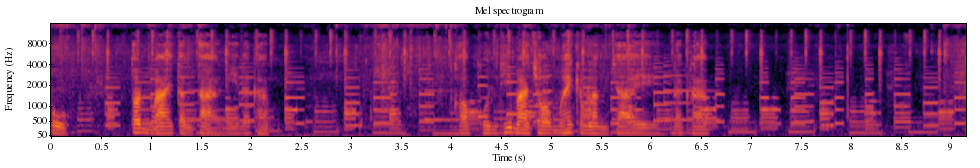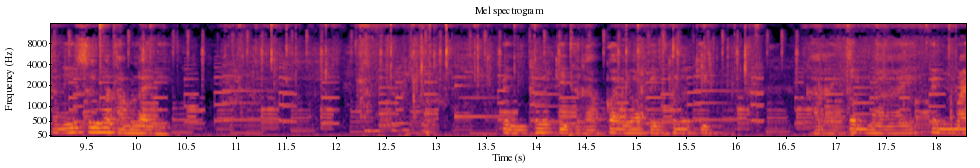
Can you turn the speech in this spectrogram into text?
ปลูกต้นไม้ต่างๆ นี้นะครับ ขอบคุณที่มาชมให้กำลังใจนะครับ อันนี้ซื้อมาทำอะไรนี่ทำธุรกิจเป็นธุรกิจนะครับ ก็ว่าเป็นธุรกิจขายต้นไม้เป็นไม้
